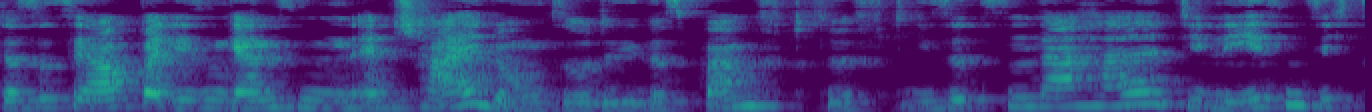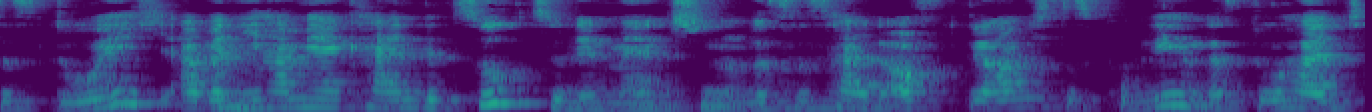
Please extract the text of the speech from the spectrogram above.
das ist ja auch bei diesen ganzen Entscheidungen so, die das BAMF trifft. Die sitzen da halt, die lesen sich das durch, aber die mhm. haben ja keinen Bezug zu den Menschen. Und das ist halt oft, glaube ich, das Problem, dass du halt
